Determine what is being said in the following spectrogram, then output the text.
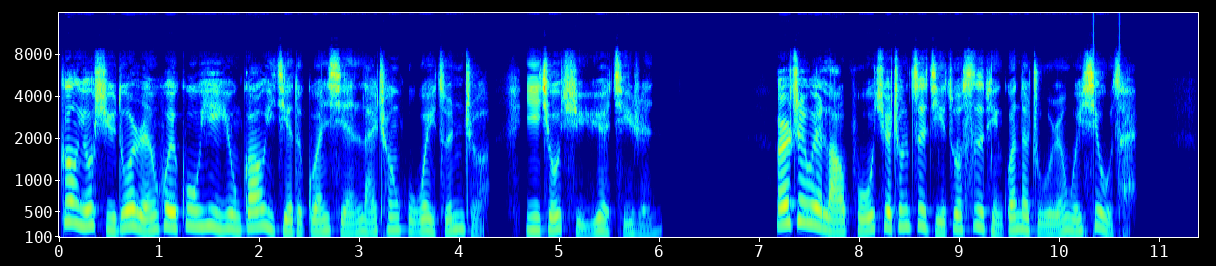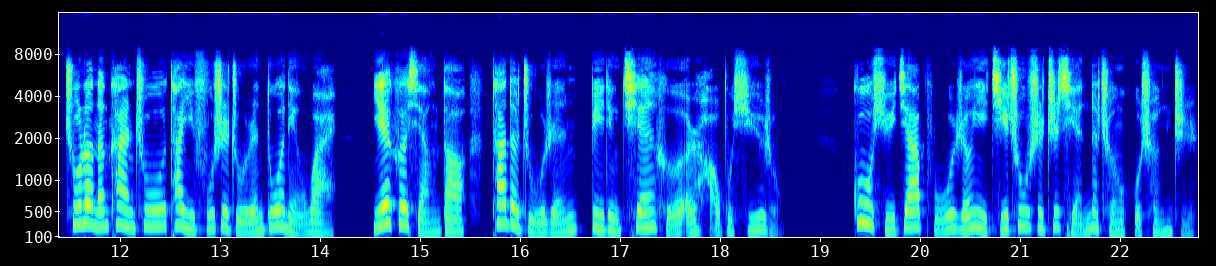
更有许多人会故意用高一阶的官衔来称呼位尊者，以求取悦其人。而这位老仆却称自己做四品官的主人为秀才，除了能看出他已服侍主人多年外，也可想到他的主人必定谦和而毫不虚荣，故许家仆仍以其出世之前的称呼称之。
